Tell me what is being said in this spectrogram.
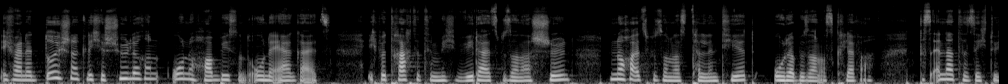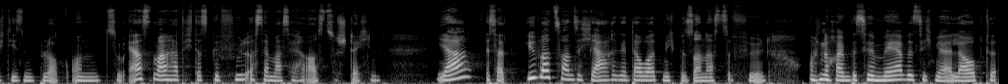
Ich war eine durchschnittliche Schülerin ohne Hobbys und ohne Ehrgeiz. Ich betrachtete mich weder als besonders schön, noch als besonders talentiert oder besonders clever. Das änderte sich durch diesen Blog und zum ersten Mal hatte ich das Gefühl, aus der Masse herauszustechen. Ja, es hat über 20 Jahre gedauert, mich besonders zu fühlen und noch ein bisschen mehr, bis ich mir erlaubte,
